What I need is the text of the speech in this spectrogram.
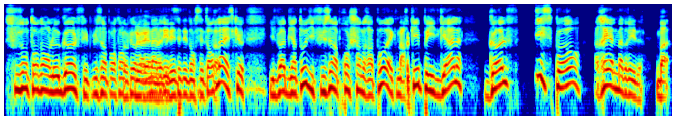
Sous-entendant, le golf est plus important Donc que le Real Madrid, c'était dans cet ordre-là. Est-ce qu'il va bientôt diffuser un prochain drapeau avec marqué Pays de Galles, golf, e-sport Real Madrid. Bah,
